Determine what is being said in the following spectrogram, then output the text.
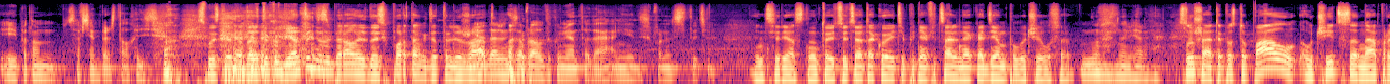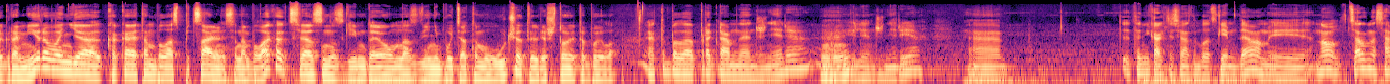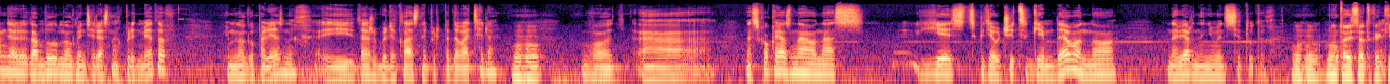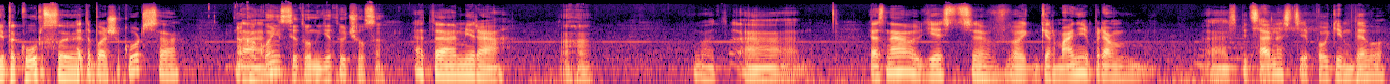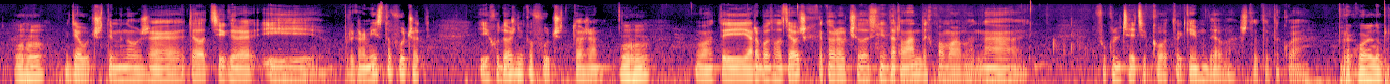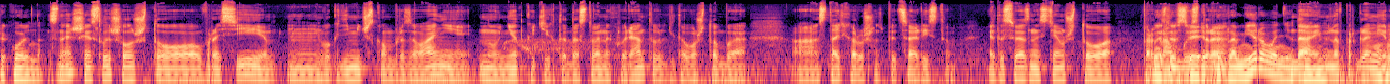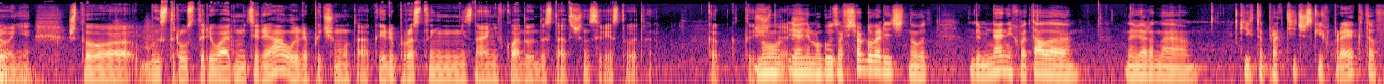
и потом совсем перестал ходить. В смысле, ты даже документы не забирал и до сих пор там где-то Я лежат? даже не забрал документы, да, они до сих пор в институте. Интересно, то есть у тебя такой, типа, неофициальный академ получился? Ну, наверное. Слушай, а ты поступал учиться на программирование, какая там была специальность? Она была как-то связана с геймдевом, нас где-нибудь этому учат или что это было? Это была программная инженерия Мгм. или инженерия. Э, Это никак не связано было с геймдевом, и, но в целом, на самом деле, там было много интересных предметов, и много полезных, и даже были классные преподаватели. Мгм. Вот. А, насколько я знаю, у нас есть где учиться геймдеву, но, наверное, не в институтах. Мгм. Ну, то есть это какие-то курсы. Это больше курса. А да. какой институт, где ты учился? Это Мира. Ага. Вот. а, Я знаю, есть в Германии прям специальности по геймдеву, Мгм. где учат именно уже делать игры, и программистов учат, и художников учат тоже. Мгм. Вот, и я работал с девочкой, которая училась в Нидерландах, по-моему, на факультете какого-то геймдева, что-то такое. Прикольно, прикольно. Знаешь, я слышал, что в России в академическом образовании ну, нет каких-то достойных вариантов для того, чтобы а, стать хорошим специалистом. Это связано с тем, что В сфере быстро... программирования? Да, именно в программировании. Что быстро устаревает материал или почему так? Или просто, не знаю, не вкладывают достаточно средств в это? Как ты ну, считаешь? я не могу за все говорить, но вот для меня не хватало, наверное, каких-то практических проектов,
